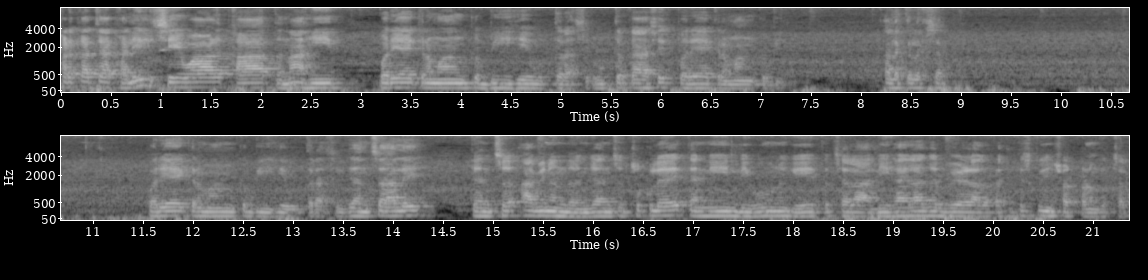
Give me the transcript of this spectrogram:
खडकाच्या खालील शेवाळ खात नाहीत. पर्याय क्रमांक बी हे उत्तर असेल. उत्तर काय असेल? पर्याय क्रमांक बी. आलं का लक्षात पर्याय क्रमांक बी हे उत्तर असेल. ज्यांचं आले त्यांचं अभिनंदन ज्यांचं चुकलं आहे त्यांनी लिहून घेत चला लिहायला जर वेळ लागत असेल तर स्क्रीनशॉट काढून घेत चला.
